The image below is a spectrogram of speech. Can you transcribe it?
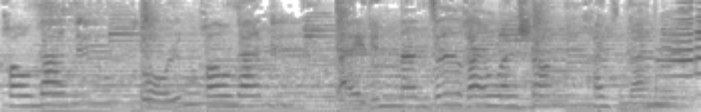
好难，做人好难，白天男子汉，晚上汉子难。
